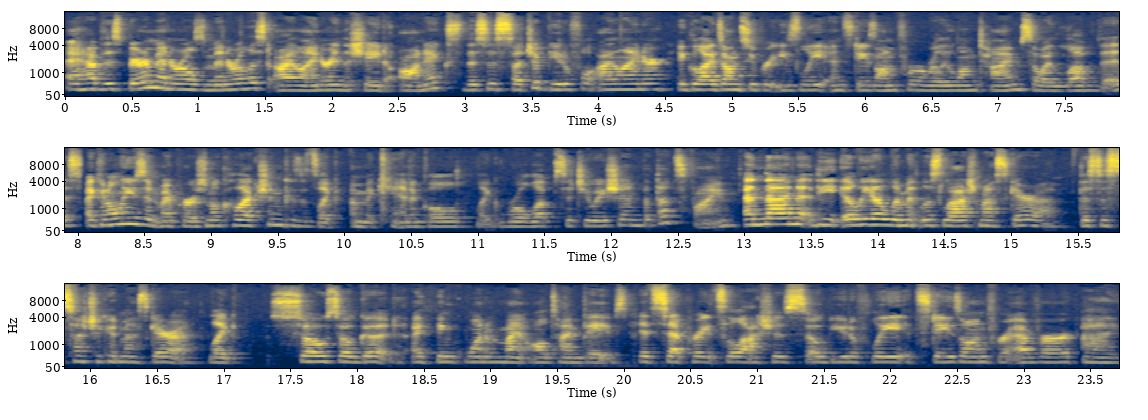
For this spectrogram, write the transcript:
I have this Bare Minerals Mineralist Eyeliner in the shade Onyx. This is such a beautiful eyeliner. It glides on super easily and stays on for a really long time, so I love this. I can only use it in my personal collection because it's like a mechanical like roll-up situation, but that's fine. And then the Ilia Limitless Lash Mascara. This is such a good mascara. Like so, so good. I think one of my all-time faves. It separates the lashes so beautifully. It stays on forever. I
